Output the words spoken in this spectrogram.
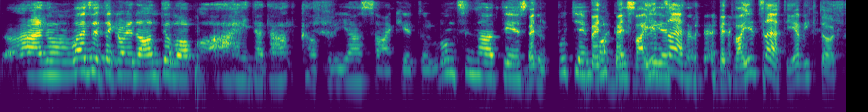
Ai, nu, vajadzēja tā kā viena antilopa. Ai, tad atkal tur jāsāk iet tur luncināties, Bet- tur puķiem Bet, bet, vajadzētu, bet vajadzētu, ja, Viktor?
